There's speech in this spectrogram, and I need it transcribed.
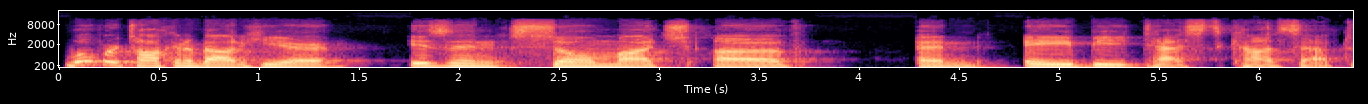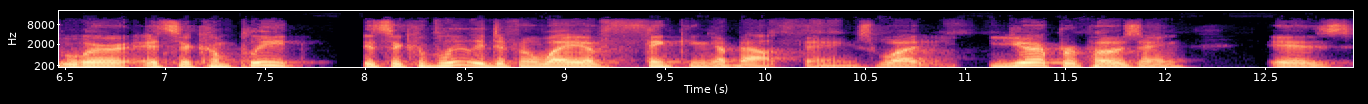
what we're talking about here isn't so much of an A B test concept where it's a complete it's a completely different way of thinking about things. What you're proposing is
